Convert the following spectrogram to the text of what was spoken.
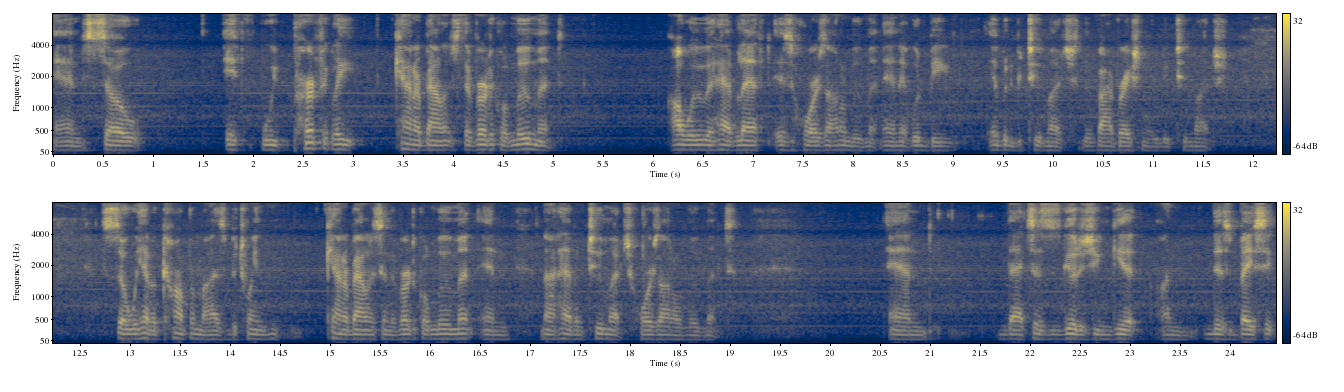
And so if we perfectly counterbalance the vertical movement, all we would have left is horizontal movement and it would be it would be too much. The vibration would be too much. So we have a compromise between counterbalancing the vertical movement and not having too much horizontal movement. And that's as good as you can get on this basic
